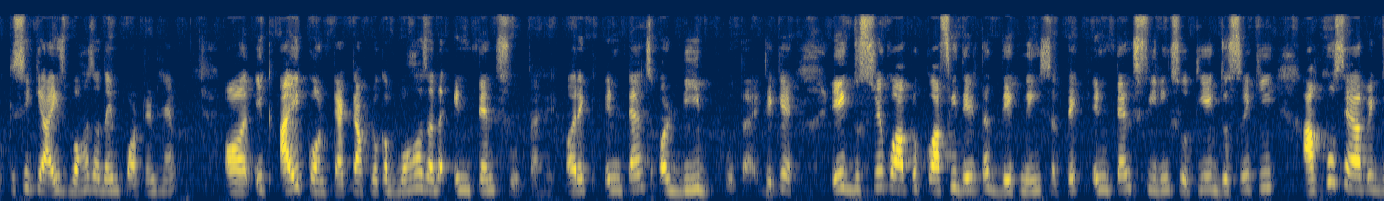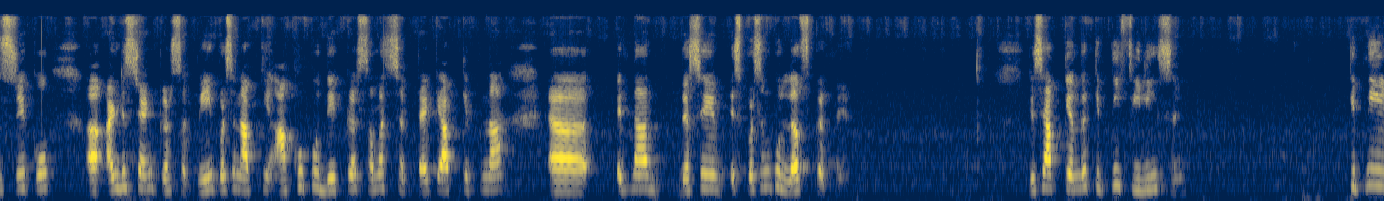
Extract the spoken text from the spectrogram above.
किसी की आइस बहुत ज़्यादा इंपॉर्टेंट है। और एक आई कांटेक्ट आप लोग का बहुत ज़्यादा इंटेंस होता है और एक इंटेंस और डीप होता है ठीक है? एक दूसरे को आप लोग काफ़ी देर तक देख नहीं सकते इंटेंस फीलिंग्स होती है एक दूसरे की आँखों से आप एक दूसरे को अंडरस्टैंड कर सकते हैं। ये पर्सन आपकी आँखों को देखकर समझ सकता है कि आप कितना uh, इतना जैसे इस पर्सन को लव करते हैं। जैसे आपके अंदर कितनी फीलिंग्स हैं कितनी,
